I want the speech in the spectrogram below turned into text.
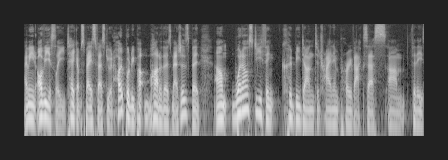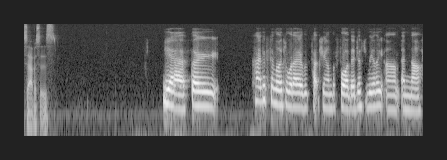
I mean, obviously take up Space Fest, you would hope would be part of those measures, but um, what else do you think could be done to try and improve access um, for these services? Yeah, so kind of similar to what I was touching on before, there just really aren't enough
